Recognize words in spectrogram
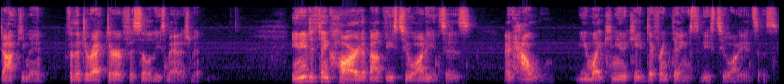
document for the director of facilities management. You need to think hard about these two audiences and how you might communicate different things to these two audiences.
